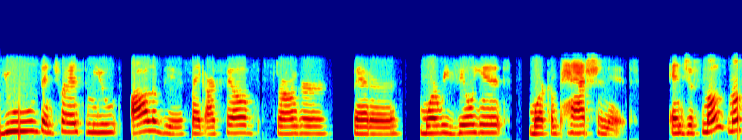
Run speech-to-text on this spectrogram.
use and transmute all of this, make ourselves stronger, better, more resilient, more compassionate, and just most most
